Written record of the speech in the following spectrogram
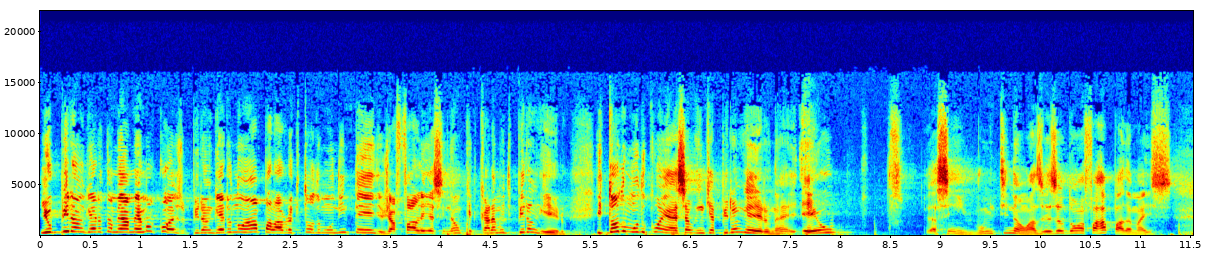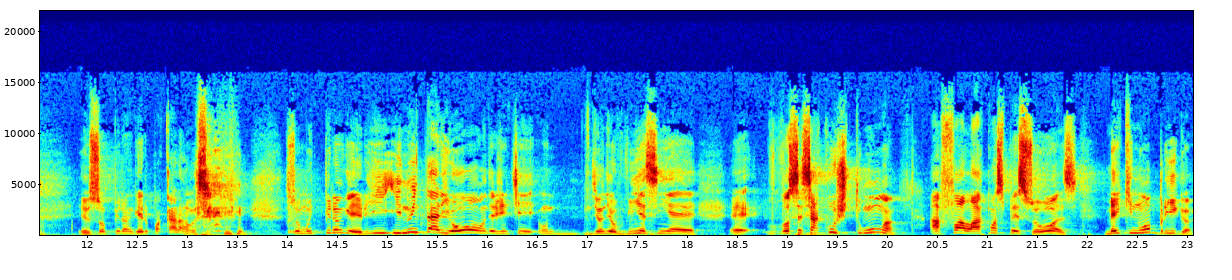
E o pirangueiro também é a mesma coisa. O pirangueiro não é uma palavra que todo mundo entende. Eu já falei assim, não, aquele cara é muito pirangueiro. E todo mundo conhece alguém que é pirangueiro, né? Eu, assim, vou mentir não, às vezes eu dou uma farrapada, mas eu sou pirangueiro pra caramba. Assim. sou muito pirangueiro. E, e, no interior, onde a gente, onde, de onde eu vim, assim, é, é, você se acostuma a falar com as pessoas meio que numa briga.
